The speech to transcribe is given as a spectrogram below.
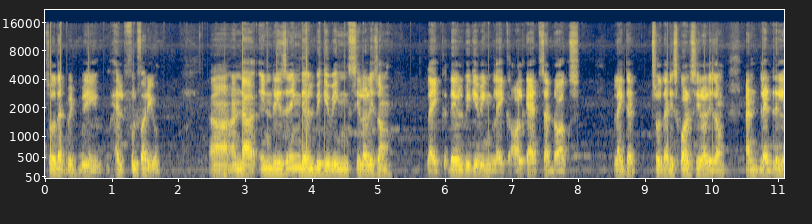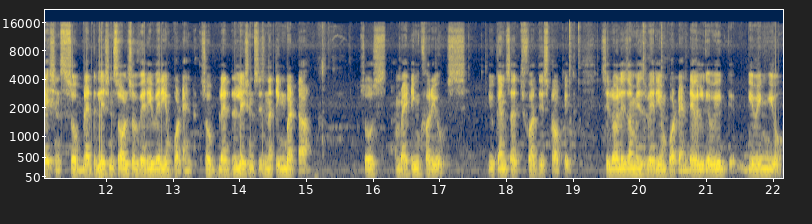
So that would be helpful for you. Uh, and uh, in reasoning they will be giving syllogism. Like they will be giving like all cats are dogs like that. So that is called syllogism and blood relations. So blood relations also very very important. So blood relations is nothing but uh, so i'm writing for you you can search for this topic. Syllogism is very important. They will give you, giving you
